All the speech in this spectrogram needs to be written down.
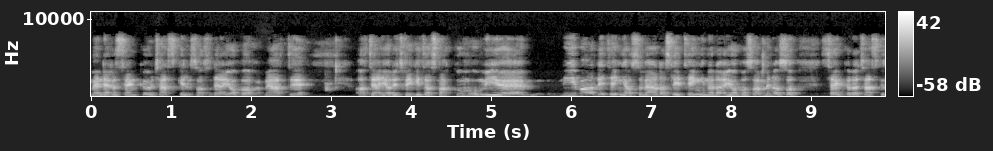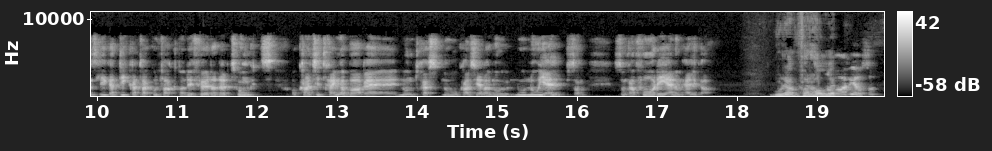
Men dere senker jo terskelen sånn som dere jobber, med at, eh, at dere gjør det trygge til å snakke om, og mye, mye vanlige ting, altså hverdagslige ting når dere jobber sammen. Og så senker dere terskelen slik at de kan ta kontakt når de føler det tungt. Og kanskje trenger bare noen trøst, noe, kanskje, eller noe, noe, noe hjelp som, som, kan få det gjennom helga. Hvordan forholder...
